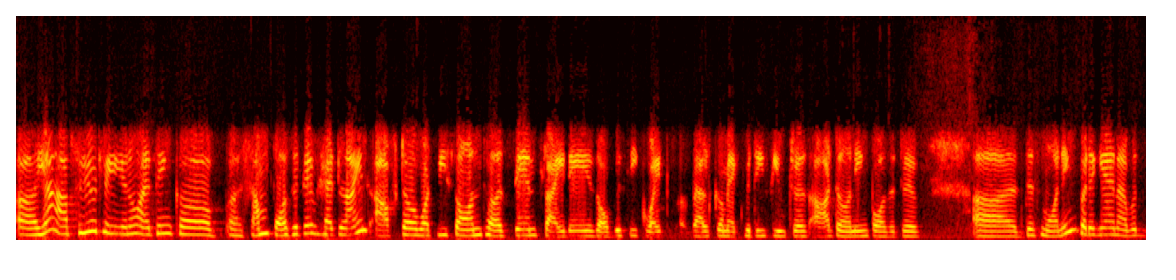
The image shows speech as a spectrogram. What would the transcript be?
Uh, yeah, absolutely. You know, I think uh, uh, some positive headlines after what we saw on Thursday and Friday is obviously quite welcome. Equity futures are turning positive uh, this morning. But again, I would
